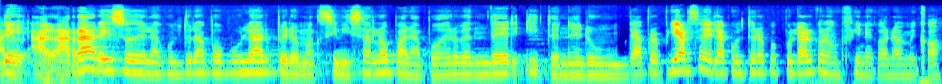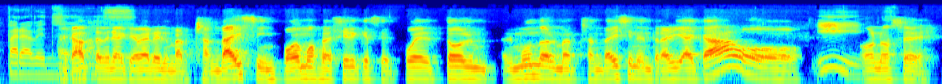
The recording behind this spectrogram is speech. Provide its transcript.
De agarrar eso de la cultura popular, pero maximizarlo para poder vender y tener un... De apropiarse de la cultura popular con un fin económico, para vender. Acá tendría que ver el merchandising. ¿Podemos decir que se puede todo el mundo del merchandising entraría acá o, o no sé?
